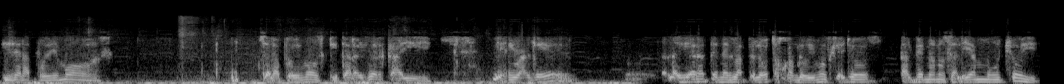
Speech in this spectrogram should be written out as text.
y se la pudimos se la pudimos quitar ahí cerca y, y en Ibagué la idea era tener la pelota cuando vimos que ellos tal vez no nos salían mucho y,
